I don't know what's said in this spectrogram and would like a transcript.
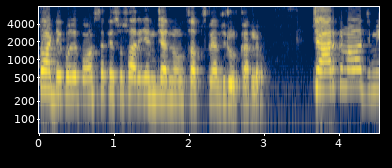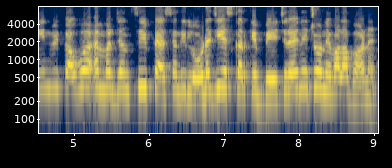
ਤੁਹਾਡੇ ਕੋਲੇ ਪਹੁੰਚ ਸਕੇ ਸੋ ਸਾਰੇ ਜਣ ਚੈਨਲ ਨੂੰ ਸਬਸਕ੍ਰਾਈਬ ਜ਼ਰੂਰ ਕਰ ਲਿਓ। ਚਾਰ ਕਨਾਲਾ ਜ਼ਮੀਨ ਵਿਕਾਊ ਹੈ ਐਮਰਜੈਂਸੀ ਪੈਸਿਆਂ ਦੀ ਲੋੜ ਹੈ ਜੀ, ਇਸ ਕਰਕੇ ਵੇਚ ਰਹੇ ਨੇ, ਝੋਨੇ ਵਾਲਾ ਬਾਣ ਹੈ।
